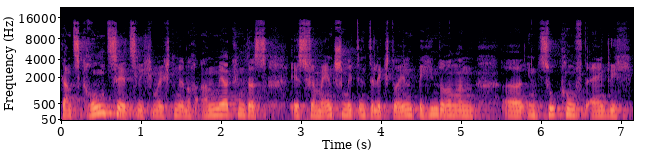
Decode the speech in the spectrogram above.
Ganz grundsätzlich möchten wir noch anmerken, dass es für Menschen mit intellektuellen Behinderungen äh, in Zukunft eigentlich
